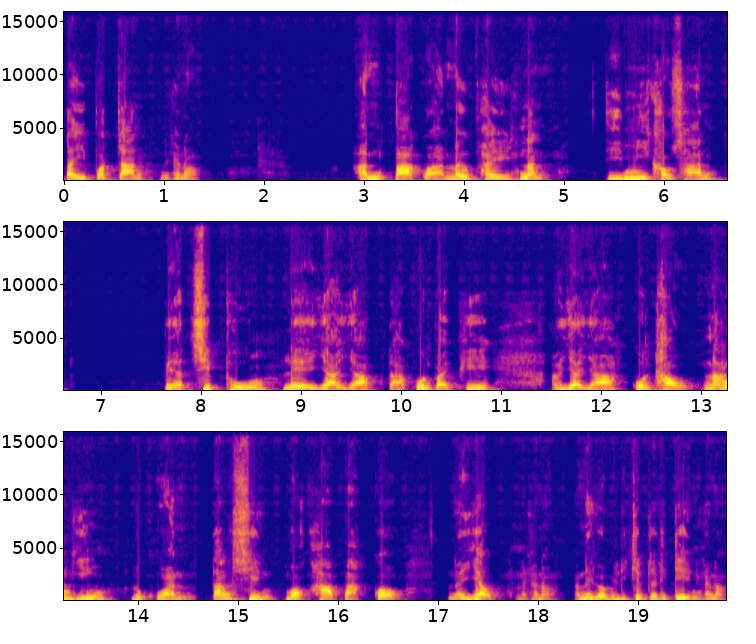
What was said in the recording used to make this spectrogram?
ไตปอจันนะครับเนาะอันป้ากว่าในไผนั่นที่มีข้าวสารแปดสิบถุงเลยายาตากก้นไปเพอ่ายายาก้นเท่านางยิงลูกอ่อนตั้งเชียงหมอกหาปากก็ ในเย้านะครับเนาะอันนี้ก็วิลิเจ็บจะที่เตนะครับเนาะ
